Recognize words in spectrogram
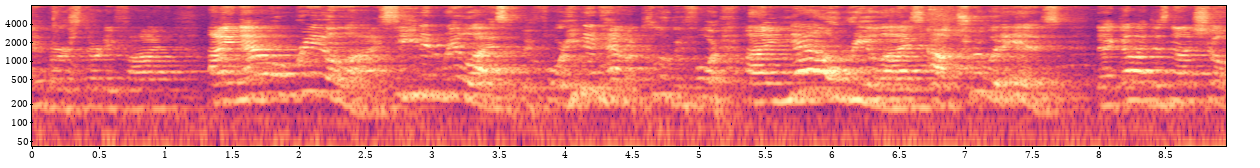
10, verse 35, I now realize, see, he didn't realize it before, he didn't have a clue before. I now realize how true it is that God does not show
